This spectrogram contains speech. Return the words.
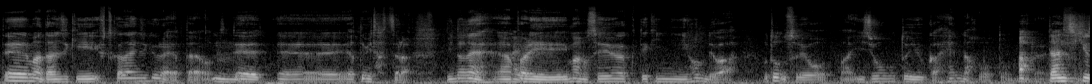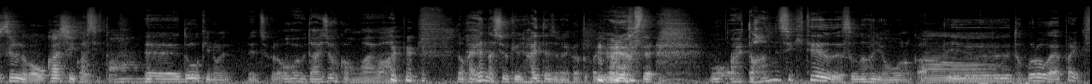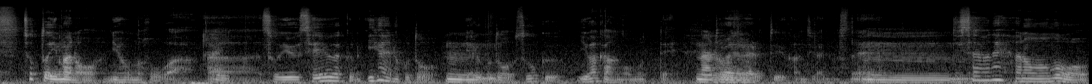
で、まあ、断食2日断食ぐらいやったよって言って、うん、えー、やってみたって言ったらみんなねやっぱり今の西洋医学的に日本ではほとんどそれを、まあ、異常というか変な方とあ断食をするのがおかしいかしいと。で同期の連中から「おい大丈夫かお前は」って。なんか変な宗教に入ってんじゃないかとか言われまして もう断食程度でそんなふうに思うのかっていうところがやっぱりちょっと今の日本の方は、はい、あそういう西洋学以外のことをやることをすごく違和感を持って捉えられるという感じがありますね。実際はねあのも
